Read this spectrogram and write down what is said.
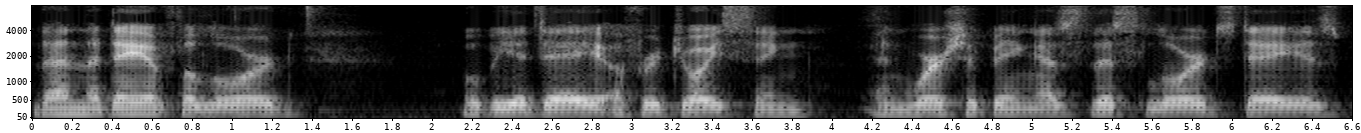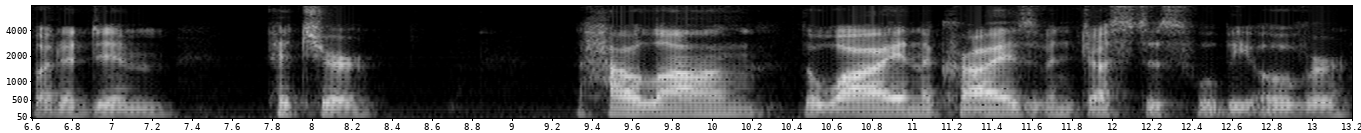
Then the day of the Lord will be a day of rejoicing and worshiping as this Lord's day is but a dim picture. How long, the why, and the cries of injustice will be over.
